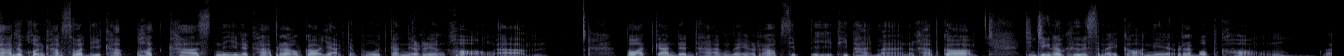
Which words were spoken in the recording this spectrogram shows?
ครับทุกคนครับ สวัสดีครับพอดแคสต์นี้นะครับ เราก็อยากจะพูดกันในเรื่องของอประวัติการเดินทางในรอบ 10 ปีที่ผ่านมานะครับ ก็จริง ๆ แล้วคือสมัยก่อนเนี่ยระบบของอ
